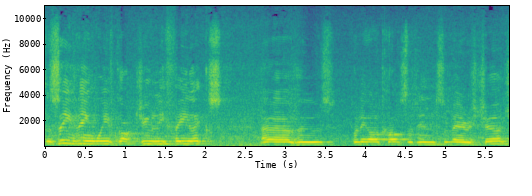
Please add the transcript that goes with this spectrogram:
this evening we've got Julie Felix, uh, who's putting on a concert in St Mary's Church.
